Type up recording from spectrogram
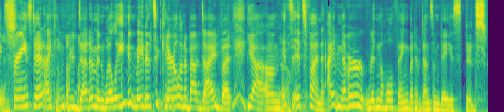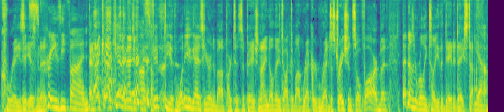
hills. experienced it. I came through Dedham and Willey and made it to Carroll and about died. But yeah, um, it's it's fun. I have never ridden the whole thing, but have done some days. It's crazy. Crazy, It's isn't it? crazy fun. And I, I can't imagine 50th. What are you guys hearing about participation? I know they talked about record registration so far, but that doesn't really tell you the day to day stuff. yeah,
